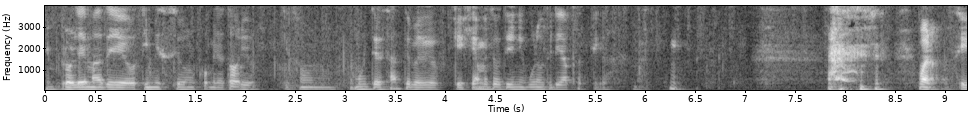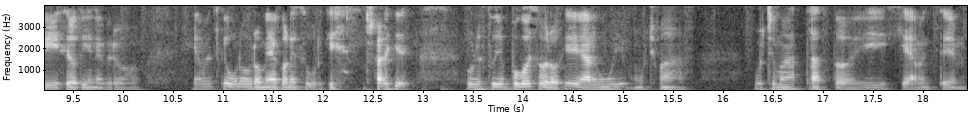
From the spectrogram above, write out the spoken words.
en problemas de optimización combinatorio, que son muy interesantes, pero que generalmente no tienen ninguna utilidad práctica. bueno, sí, sí lo tiene, pero generalmente uno bromea con eso porque en realidad uno estudia un poco eso, pero es algo muy, mucho más mucho más abstracto y generalmente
